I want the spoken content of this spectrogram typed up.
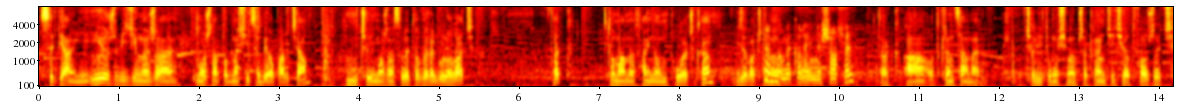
sypialni. I już widzimy, że można podnosić sobie oparcia, czyli można sobie to wyregulować. Tak? Tu mamy fajną półeczkę i zobaczymy. Tam mamy kolejne szafy. Tak, a odkręcane. Czyli tu musimy przekręcić i otworzyć.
